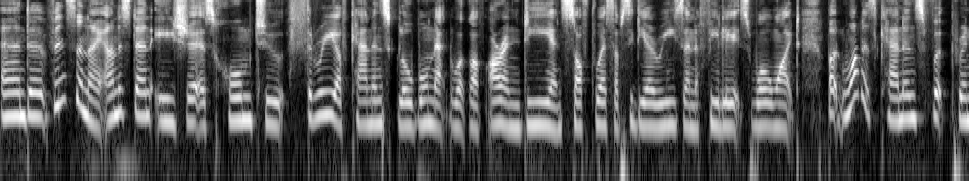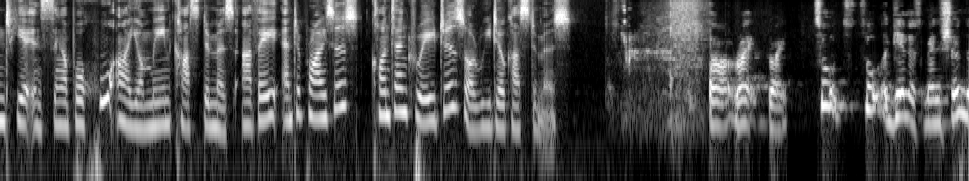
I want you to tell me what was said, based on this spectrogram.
And uh, Vincent, I understand Asia is home to three of Canon's global network of R&D and software subsidiaries and affiliates worldwide. But what is Canon's footprint here in Singapore? Who are your main customers? Are they enterprises, content creators, or retail customers? Uh, right, right. So, so again, as mentioned,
